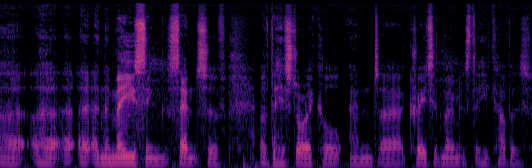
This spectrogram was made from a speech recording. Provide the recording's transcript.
uh, uh, an amazing sense of of the historical and uh, creative moments that he covers.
